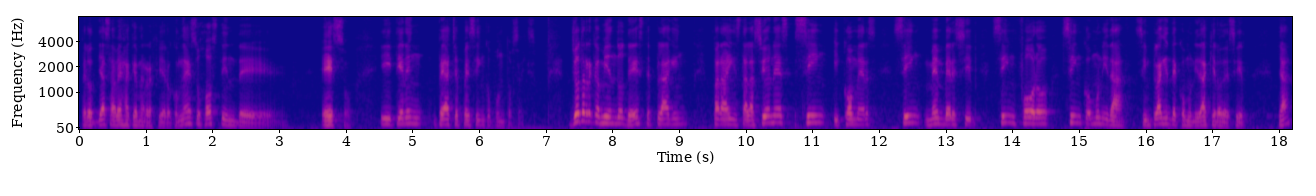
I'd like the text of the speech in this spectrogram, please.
pero ya sabes a qué me refiero, con su hosting de eso y tienen PHP 5.6. Yo te recomiendo de este plugin para instalaciones sin e-commerce, sin membership, sin foro, sin comunidad, sin plugin de comunidad quiero decir, ¿ya?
